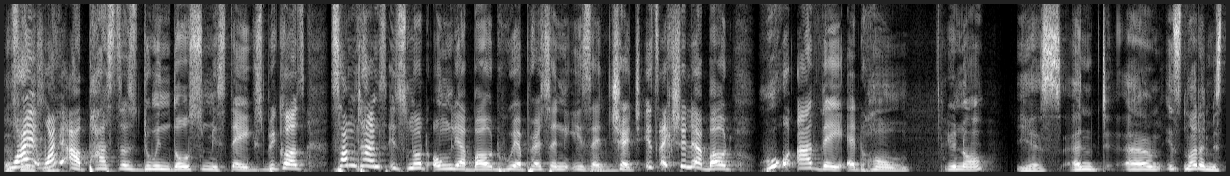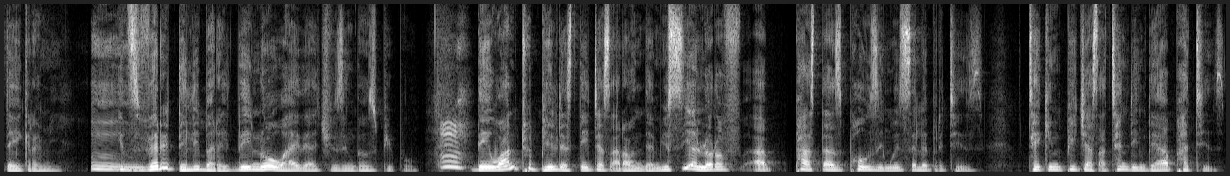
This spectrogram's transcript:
Why, why are pastors doing those mistakes? Because sometimes it's not only about who a person is at mm. church, it's actually about who are they at home, you know? Yes, and um, it's not a mistake, Remy. Mm. It's very deliberate. They know why they are choosing those people. Mm. They want to build a status around them. You see a lot of uh, pastors posing with celebrities, taking pictures, attending their parties.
